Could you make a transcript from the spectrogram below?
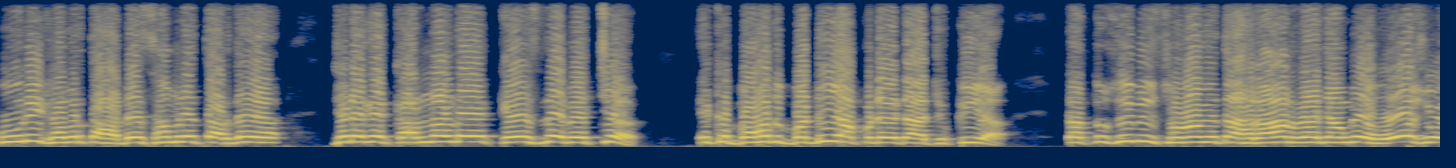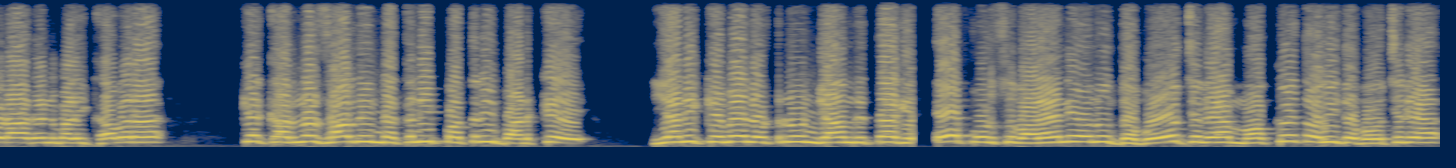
ਪੂਰੀ ਖਬਰ ਤੁਹਾਡੇ ਸਾਹਮਣੇ ਧਰਦੇ ਆ, ਜਿਹੜੇ ਕਿ ਕਰਨਲ ਦੇ ਕੇਸ ਦੇ ਵਿੱਚ ਇੱਕ ਬਹੁਤ ਵੱਡੀ ਅਪਡੇਟ ਆ ਚੁੱਕੀ ਆ। ਤਾਂ ਤੁਸੀਂ ਵੀ ਸੁਣੋਗੇ ਤਾਂ ਹੈਰਾਨ ਰਹਿ ਜਾਓਗੇ, ਹੋਸ਼ ਉਡਾ ਦੇਣ ਵਾਲੀ ਖਬਰ ਹੈ ਕਿ ਕਰਨਲ ਸਾਹਿਬ ਦੀ ਨਕਲੀ ਪਤਨੀ ਬਣ ਕੇ ਯਾਨੀ ਕਿਵੇਂ ਲੁੱਟ ਨੂੰ ਅੰਜਾਮ ਦਿੱਤਾ ਗਿਆ। ਇਹ ਪੁਲਿਸ ਵਾਲਿਆਂ ਨੇ ਉਹਨੂੰ ਦਬੋਚ ਲਿਆ, ਮੌਕੇ ਤੋਂ ਹੀ ਦਬੋਚ ਲਿਆ।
